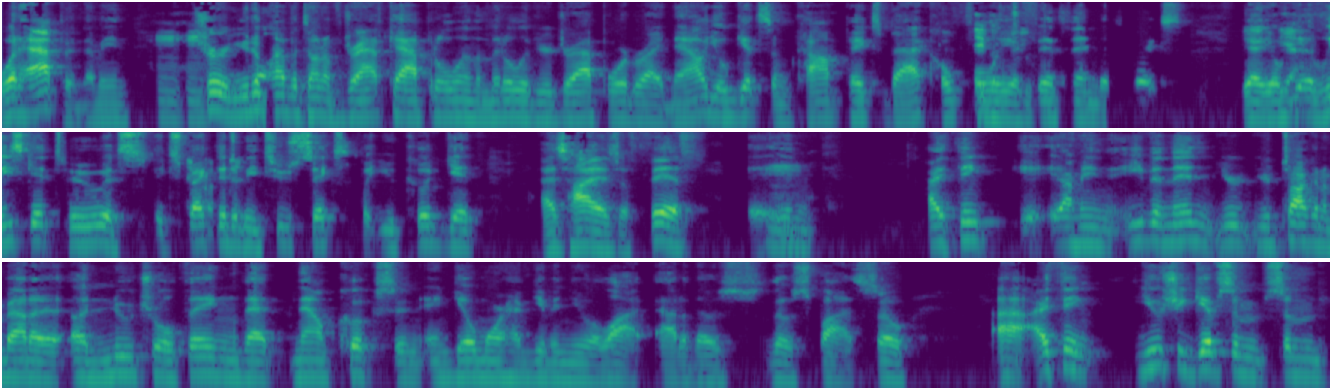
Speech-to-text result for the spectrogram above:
what happened. I mean, Mhm. sure, you don't have a ton of draft capital in the middle of your draft board right now. You'll get some comp picks back, hopefully a fifth and a sixth. Yeah, you'll Yeah. Get, at least get two. It's expected to be two sixths, but you could get as high as a fifth. Mm. And I think, I mean, even then, you're you're talking about a, a neutral thing that now Cooks and, and Gilmore have given you a lot out of those those spots. So uh, I think you should give some some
